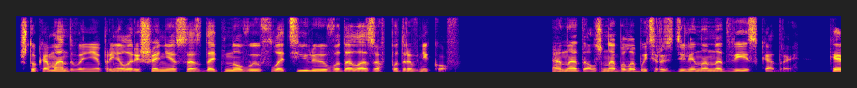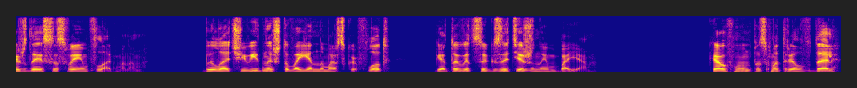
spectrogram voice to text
что командование приняло решение создать новую флотилию водолазов-подрывников — она должна была быть разделена на две эскадры, каждая со своим флагманом. Было очевидно, что военно-морской флот готовится к затяжным боям. Кауфман посмотрел вдаль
